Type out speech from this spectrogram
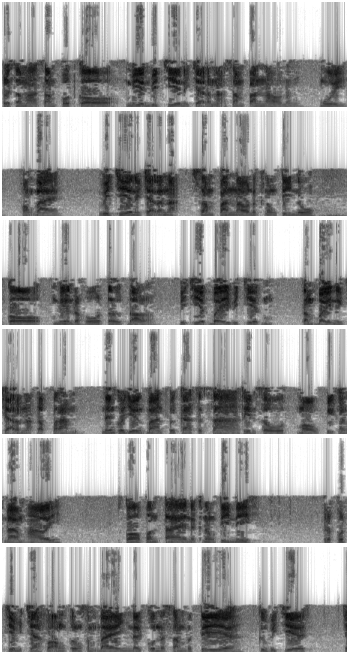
ព្រះសម្មាសម្ពុទ្ធក៏មានវិជានិចរណៈសម្បណ្ណោនឹងមួយផងដែរវិជានិចរណៈ សម្បណ្ណោនៅក្នុងទីនោះក៏មានរហូតទៅដល់វិជា3វិជា8និងចរណៈ15នឹងក៏យើងបានធ្វើការសិក្សារៀនសូត្រមកពីខាងដើមហើយក៏ប៉ុន្តែនៅក្នុងទីនេះព្រះពុទ្ធជាម្ចាស់ព្រះអង្គទ្រង់សម្ដែងនៅគុណសម្បទាគឺវិជាច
